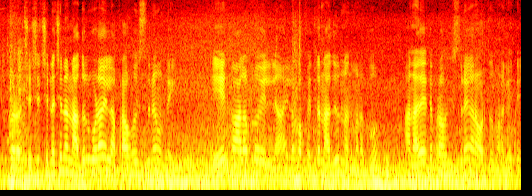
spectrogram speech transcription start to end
ఇక్కడ వచ్చేసి చిన్న చిన్న నదులు కూడా ఇలా ప్రవహిస్తూనే ఉంటాయి. ఏ కాలంలో వెళ్ళినా ఇలా ఒక పెద్ద నది ఉన్నది మనకు. ఆ నది అయితే ప్రవహిస్తూనే కనబడుతుంది మనకైతే.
